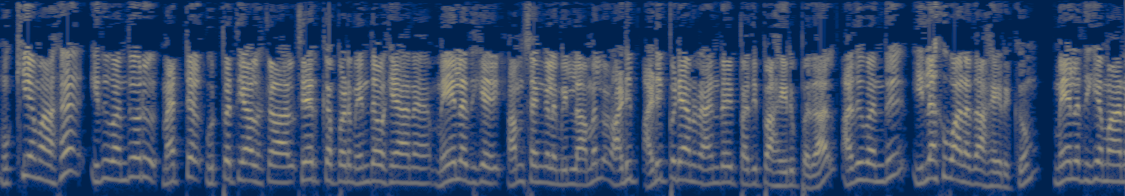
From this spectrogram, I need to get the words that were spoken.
முக்கியமாக இது வந்து ஒரு மற்ற உற்பத்தியாளர்களால் சேர்க்கப்படும் எந்த வகையான மேலதிக அம்சங்களும் இல்லாமல் அடிப்படையான ஒரு ஆண்ட்ராய்டு பதிப்பாக இருப்பதால் அது வந்து இலகுவானதாக இருக்கும். மேலதிகமான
